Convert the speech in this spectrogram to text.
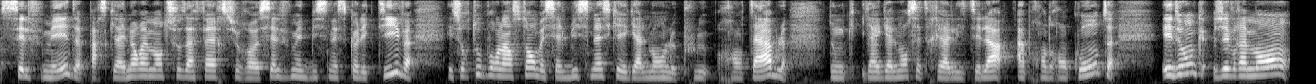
self-made parce qu'il y a énormément de choses à faire sur self-made business collective et surtout pour l'instant ben, c'est le business qui est également le plus rentable. Donc il y a également cette réalité-là à prendre en compte. Et donc, j'ai vraiment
